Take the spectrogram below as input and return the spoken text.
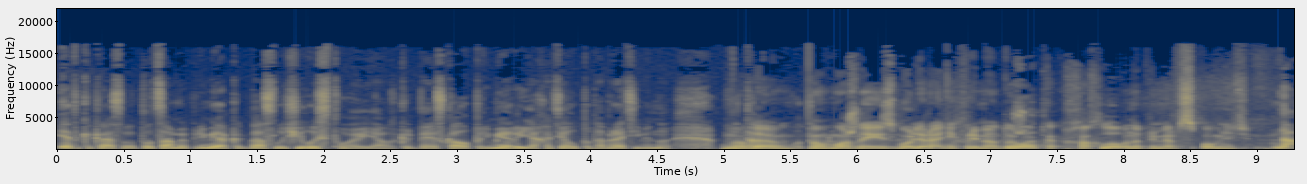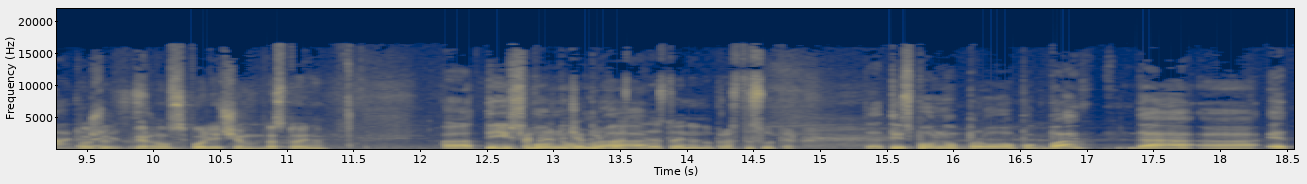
это как раз вот тот самый пример, когда случилось то. Я вот когда искал примеры, я хотел подобрать именно ну вот да. Вот ну, можно и из более ранних времен тоже вот. Хохлова, например, вспомнить. Да, да, Тоже да, вернулся более чем достойно. А, ты вспомнил Причем про... не просто достойно, но просто супер. Да, ты вспомнил про Погба, да, а, это,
